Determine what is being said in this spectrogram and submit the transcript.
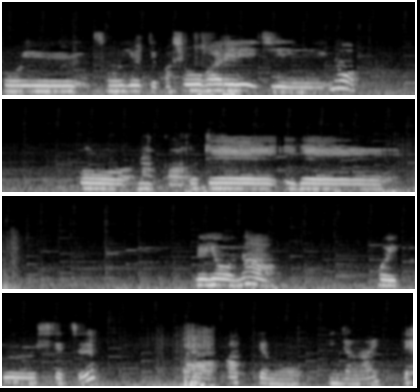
そういう、そういうっていうか、障害児の、こう、なんか、受け入れるような保育施設があってもいいんじゃない？って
